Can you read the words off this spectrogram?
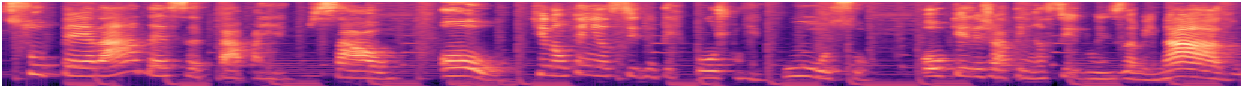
Superada essa etapa recursal, ou que não tenha sido interposto um recurso, ou que ele já tenha sido examinado,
